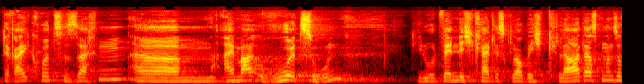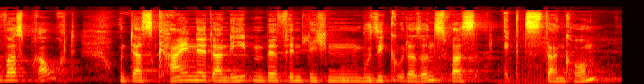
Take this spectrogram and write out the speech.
Drei kurze Sachen. Ähm, einmal Ruhezonen. Die Notwendigkeit ist, glaube ich, klar, dass man sowas braucht und dass keine daneben befindlichen Musik oder sonst was Acts dann kommen.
